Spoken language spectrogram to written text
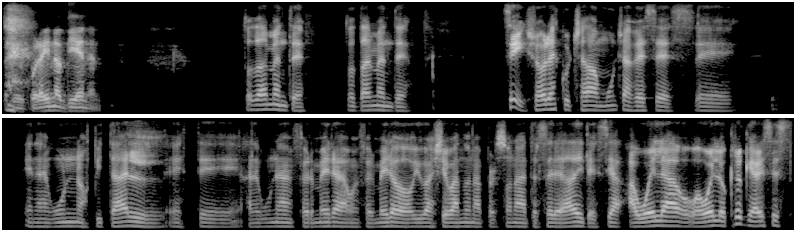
que por ahí no tienen. Totalmente, totalmente. Sí, yo habré escuchado muchas veces en algún hospital este, alguna enfermera o enfermero iba llevando a una persona de tercera edad y le decía abuela o abuelo, creo que a veces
